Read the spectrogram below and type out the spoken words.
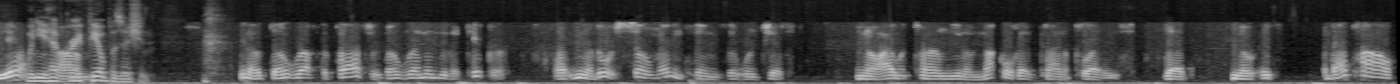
Yeah. when you have great um, field position. You know, don't rough the passer. Don't run into the kicker. Uh, you know, there were so many things that were just, you know, I would term, you know, knucklehead kind of plays that, you know, if that's how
